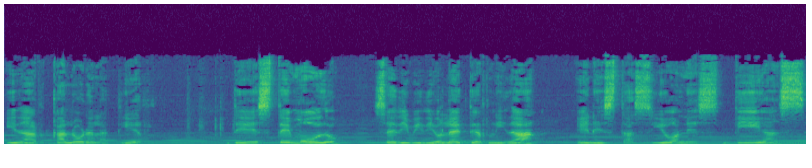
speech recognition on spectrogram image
y dar calor a la tierra. De este modo se dividió la eternidad en estaciones, días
